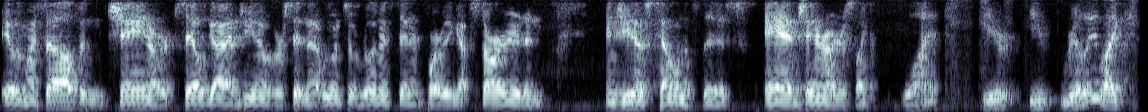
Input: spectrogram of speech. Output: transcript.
it was myself and Shane, our sales guy, and Gino were sitting at. We went to a really nice dinner before everything got started, and and Gino's telling us this, and Shane and I are just like, "What? You you really like?"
